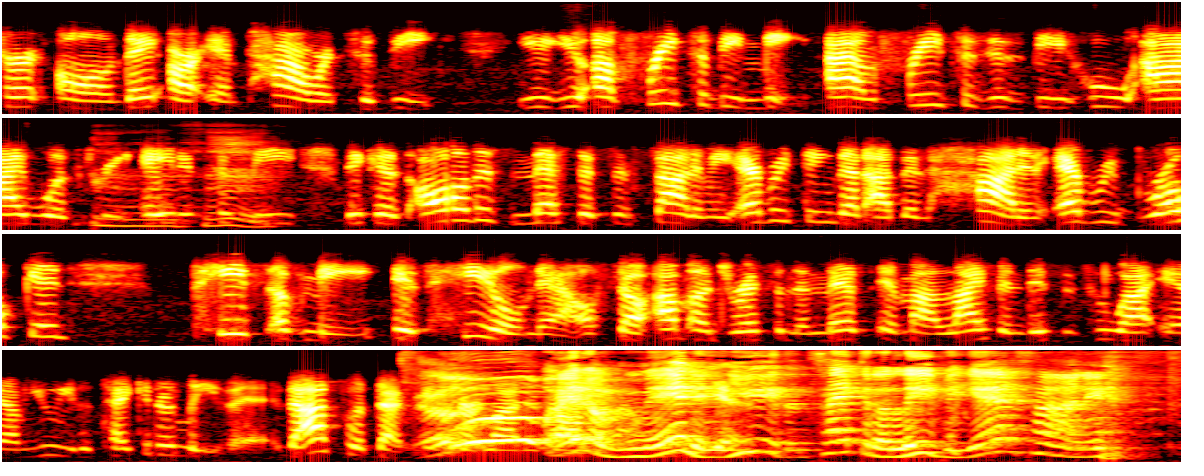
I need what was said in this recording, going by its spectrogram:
shirt on, they are empowered to be you, you, I'm free to be me. I'm free to just be who I was created mm-hmm. to be because all this mess that's inside of me, everything that I've been hiding, every broken piece of me is healed now. So I'm addressing the mess in my life, and this is who I am. You either take it or leave it. That's what that. Oh, wait a minute! Yes. You either take it or leave it. Yes, honey.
